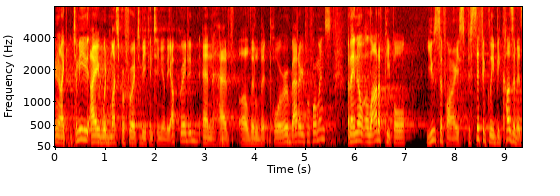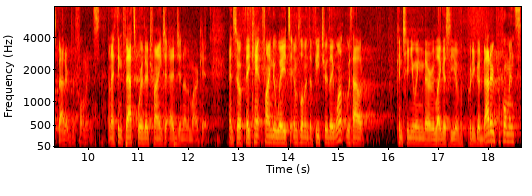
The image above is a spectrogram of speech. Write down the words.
you know, like, to me, I would much prefer it to be continually upgraded and have a little bit poorer battery performance. But I know a lot of people use Safari specifically because of its battery performance. And I think that's where they're trying to edge into the market. And so if they can't find a way to implement the feature they want without continuing their legacy of pretty good battery performance,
